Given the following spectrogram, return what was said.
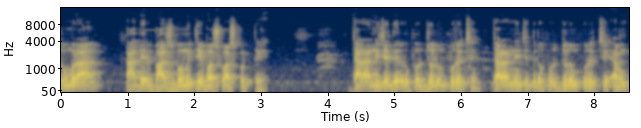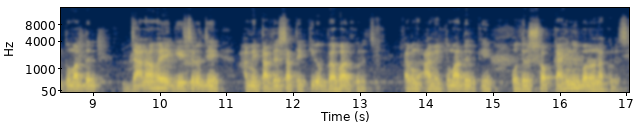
তোমরা তাদের বাসভূমিতে বসবাস করতে যারা নিজেদের উপর জুলুম করেছে, যারা নিজেদের উপর জুলুম করেছে এবং তোমাদের জানা হয়ে গিয়েছিল যে আমি তাদের সাথে কীরূপ ব্যবহার করেছি এবং আমি তোমাদেরকে ওদের সব কাহিনী বর্ণনা করেছি।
